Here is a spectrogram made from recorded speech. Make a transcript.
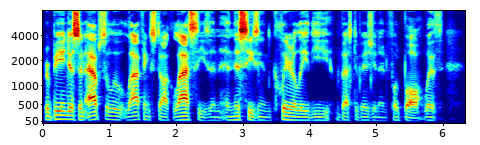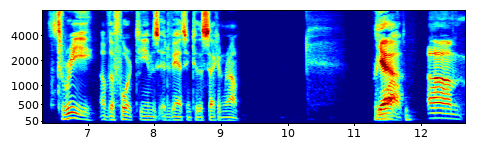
for being just an absolute laughing stock last season, and this season clearly the best division in football, with three of the four teams advancing to the second round. Pretty Yeah. wild. Um,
